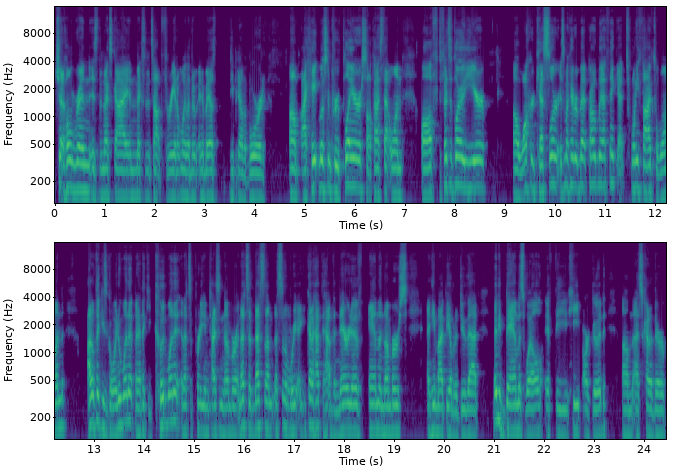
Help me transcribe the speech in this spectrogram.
Chet Holmgren is the next guy in the mix of the top three. I don't want really let anybody else deeper down the board. Um, I hate most improved player, so I'll pass that one off. Defensive player of the year, uh, Walker Kessler is my favorite bet, probably, I think, at 25 to 1. I don't think he's going to win it, but I think he could win it, and that's a pretty enticing number. And that's a, that's that's something where you kind of have to have the narrative and the numbers, and he might be able to do that. Maybe Bam as well if the Heat are good, um, as kind of their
